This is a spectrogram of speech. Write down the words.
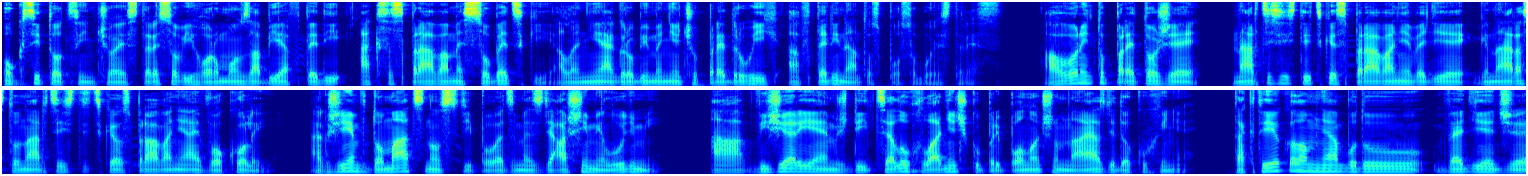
Oxytocín, čo je stresový hormón, zabíja vtedy, ak sa správame sobecky, ale nie ak robíme niečo pre druhých a vtedy nám to spôsobuje stres. A hovorím to preto, že narcisistické správanie vedie k nárastu narcisistického správania aj v okolí. Ak žijem v domácnosti, povedzme s ďalšími ľuďmi, a vyžeriem vždy celú chladničku pri polnočnom nájazde do kuchyne, tak tí okolo mňa budú vedieť, že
